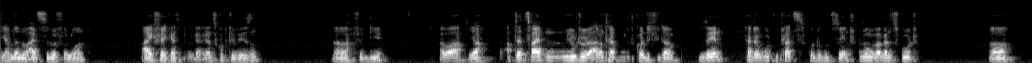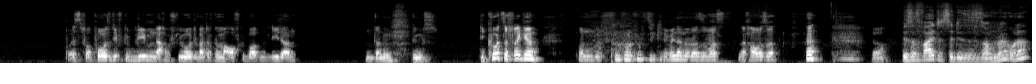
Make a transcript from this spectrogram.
Die haben dann nur 1 zu 0 verloren. Eigentlich vielleicht ganz, ganz gut gewesen äh, für die. Aber ja, ab der zweiten Minute oder anderthalb Minute konnte ich wieder sehen. Ich hatte einen guten Platz, konnte gut sehen, Stimmung war ganz gut. Äh, ist positiv geblieben. Nach dem Spiel wurde die Mannschaft nochmal aufgebaut mit Liedern. Und dann ging's die kurze Strecke von 550 Kilometern oder sowas nach Hause. ja. Ist das weiteste diese Saison, ne, oder?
